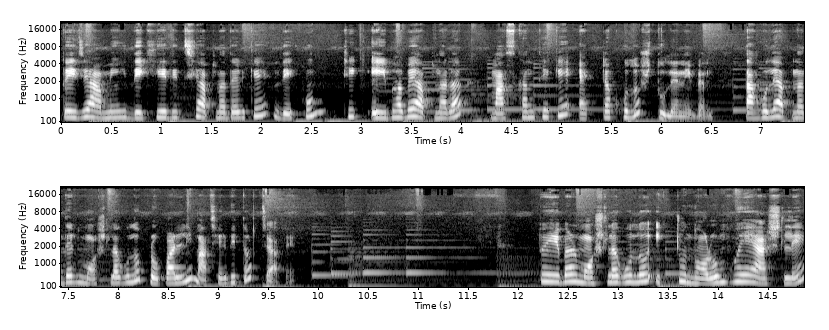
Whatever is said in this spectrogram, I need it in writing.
তো এই যে আমি দেখিয়ে দিচ্ছি আপনাদেরকে, দেখুন, ঠিক এইভাবে আপনারা মাঝখান থেকে একটা খোলস তুলে নেবেন। তাহলে আপনাদের মশলাগুলো প্রপারলি মাছের ভিতর যাবে। তো এবার মশলাগুলো একটু নরম হয়ে আসলে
